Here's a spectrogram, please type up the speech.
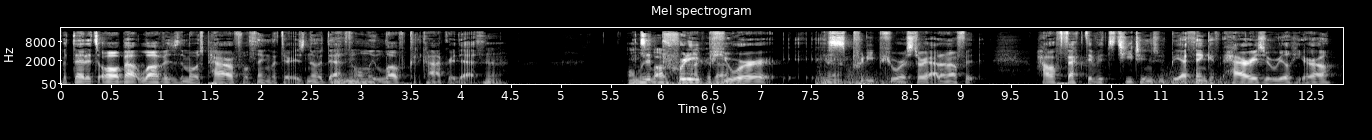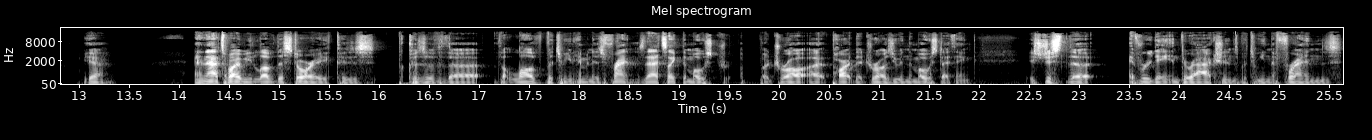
but that it's all about love is the most powerful thing that there is no death Mhm. only love could conquer death Yeah. Only it's a pretty pure it's Yeah. pretty pure story i don't know if it how effective its teachings would be i think if harry's a real hero Yeah, and that's why we love the story because because of the the love between him and his friends. That's like the most a draw uh, part that draws you in the most. I think it's just the everyday interactions between the friends.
